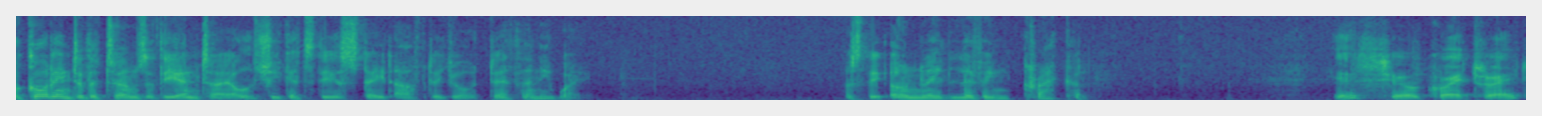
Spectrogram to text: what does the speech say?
According to the terms of the entail, she gets the estate after your death anyway. As the only living Kraken. Yes, you're quite right,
